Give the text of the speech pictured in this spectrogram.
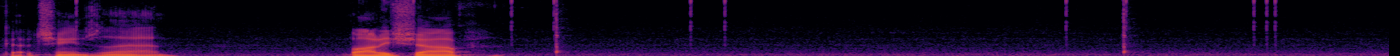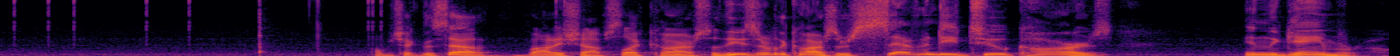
Got to change that. Body shop. Oh, check this out. Body shop, select cars. So these are the cars. There's 72 cars in the game, bro.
